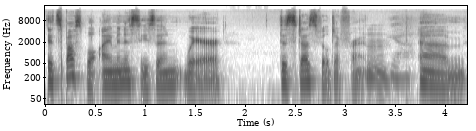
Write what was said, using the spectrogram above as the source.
it's possible. I'm in a season where this does feel different. Yeah. Um,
